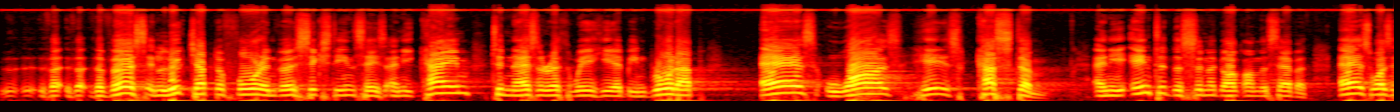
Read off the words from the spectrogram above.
the, the, the, verse in Luke chapter 4 and verse 16 says, And he came to Nazareth where he had been brought up, as was his custom. And he entered the synagogue on the Sabbath. As was,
